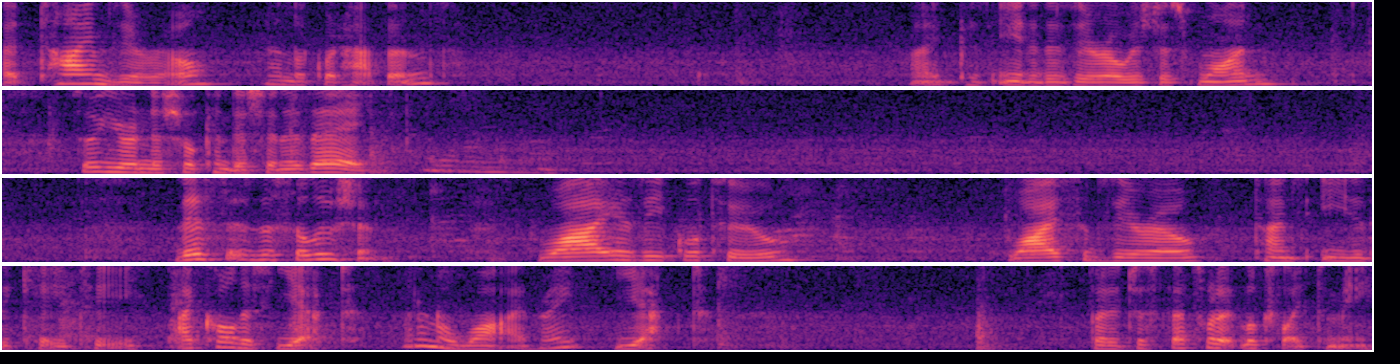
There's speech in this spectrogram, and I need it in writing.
at time 0, and look what happens. Right, because e to the 0 is just 1. So your initial condition is a. This is the solution. y is equal to y sub 0 times e to the kt. I call this yect. I don't know why, right? Yect. But it just that's what it looks like to me.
